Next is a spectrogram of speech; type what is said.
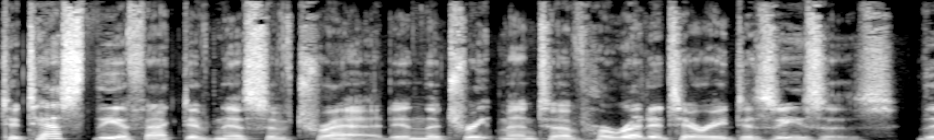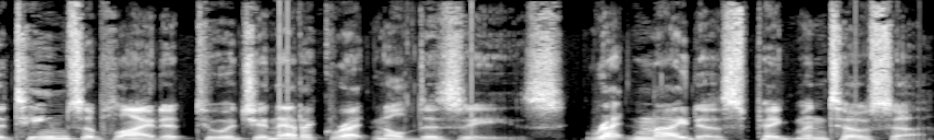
To test the effectiveness of TRED in the treatment of hereditary diseases, the teams applied it to a genetic retinal disease, retinitis pigmentosa.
